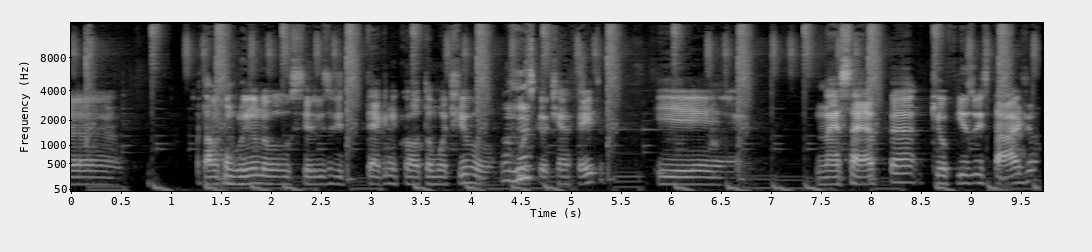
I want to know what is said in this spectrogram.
eu tava concluindo meu serviço de técnico automotivo, o Uhum. curso que eu tinha feito, e nessa época que eu fiz o estágio,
